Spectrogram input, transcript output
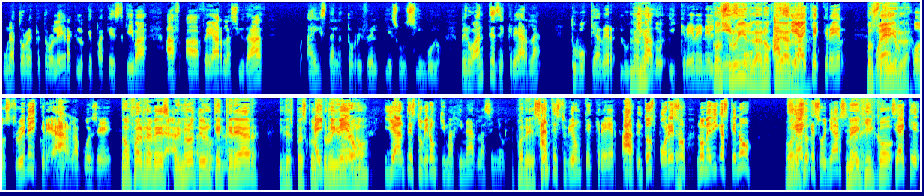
una torre petrolera, que lo que, que es que iba a, a fear la ciudad. Ahí está la Torre Eiffel y es un símbolo. Pero antes de crearla, tuvo que haber no, luchado y creer en él construirla, mismo. no crearla. Así hay que creer. Construirla. Bueno, construirla y crearla, pues, eh. No fue al revés. Primero tuvieron que crear y después construirla, primero, ¿no? y antes tuvieron que imaginarla, señor. Por eso. Antes tuvieron que creer. Ah, entonces por eso no me digas que no. Por si eso, hay que soñar, señores, México si hay que,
